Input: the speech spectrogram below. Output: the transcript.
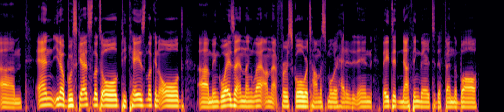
Um, and you know, Busquets looked old, Piqué's looking old. Uh, Mingueza and Lenglet on that first goal where Thomas Muller headed it in, they did nothing there to defend the ball.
